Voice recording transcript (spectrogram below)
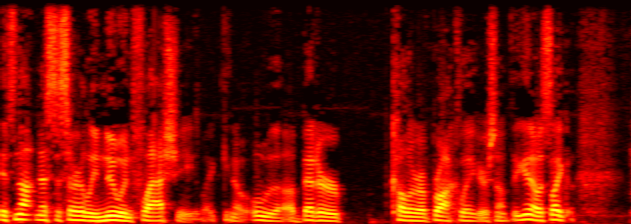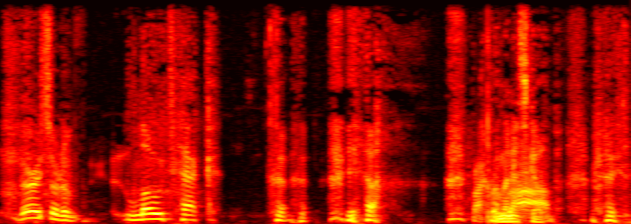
it's not necessarily new and flashy, like you know, oh, a better color of broccoli or something. You know, it's like very sort of low tech. yeah, broccoli Romanesco. right?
